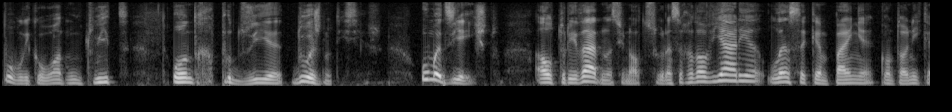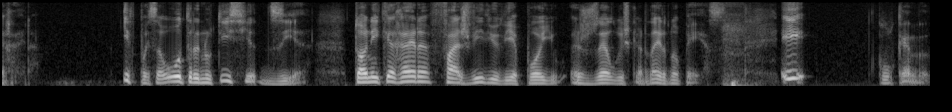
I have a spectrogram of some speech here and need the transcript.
publicou ontem um tweet onde reproduzia duas notícias. Uma dizia isto: a Autoridade Nacional de Segurança Rodoviária lança campanha com Tony Carreira. E depois a outra notícia dizia: Tony Carreira faz vídeo de apoio a José Luís Carneiro no PS. E, colocando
